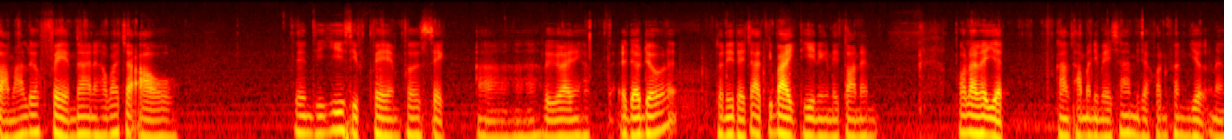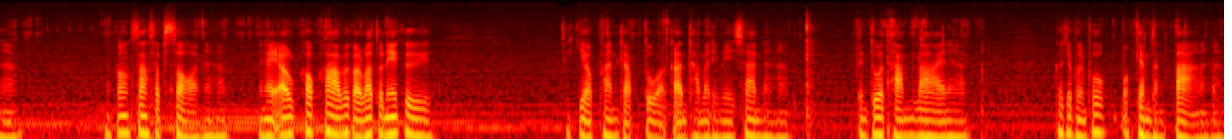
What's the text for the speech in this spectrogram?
สามารถเลือกเฟรมได้นะครับ ว่าจะเอาเล่นที่ 20 เฟรม per sec หรืออะไรนะครับ เดี๋ยวเดี๋ยวตัวนี้เดี๋ยวจะอธิบายอีกทีหนึ่งในตอนนั้น เพราะรายละเอียดการทำแอนิเมชันมันจะค่อนข้างเยอะนะครับมันค่อนข้างซับซ้อนนะครับ ยังไงเอาคร่าวๆไว้ก่อนว่าตัวนี้คือ จะเกี่ยวพันกับตัวการทำแอนิเมชันนะครับ เป็นตัวไทม์ไลน์นะครับ ก็จะเหมือนพวกโปรแกรมต่างๆนะครับ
